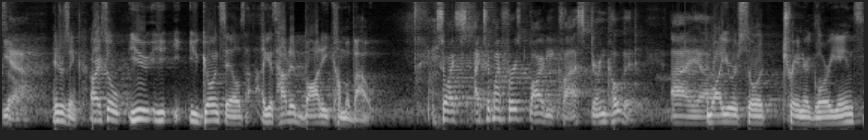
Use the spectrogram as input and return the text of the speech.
Yeah. Interesting. All right, so you, you you go in sales. I guess how did Bodi come about? So I, I took my first Bodi class during COVID. I, uh, While you were still a trainer at Glory Gains,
